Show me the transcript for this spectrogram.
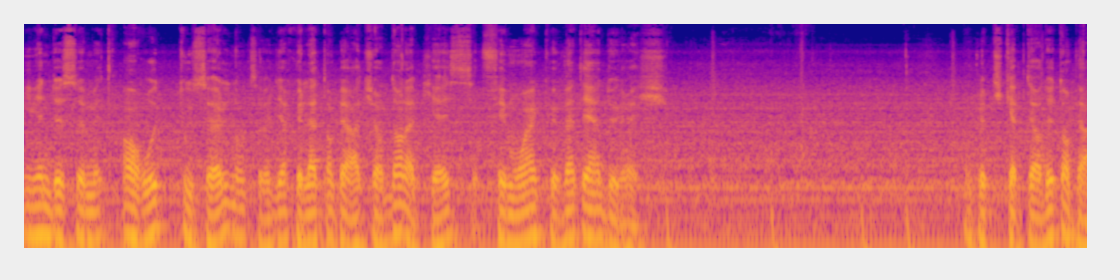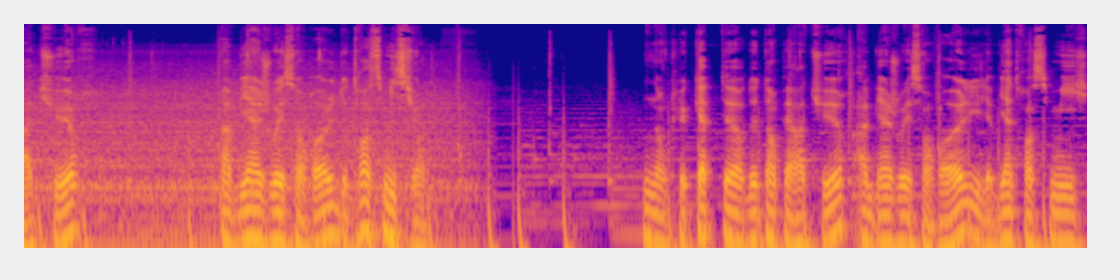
ils viennent de se mettre en route tout seul. Donc ça veut dire que la température dans la pièce fait moins que 21 degrés. Donc le petit capteur de température a bien joué son rôle de transmission. Donc le capteur de température a bien joué son rôle, il a bien transmis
